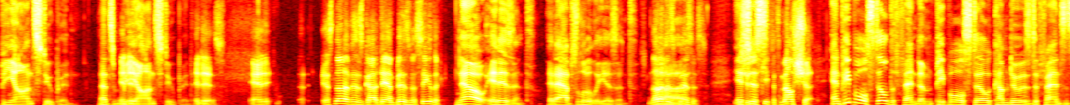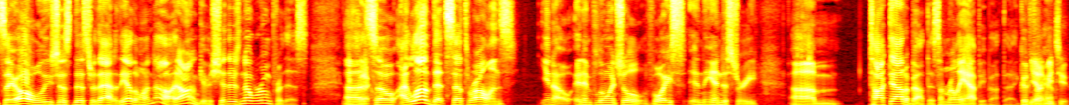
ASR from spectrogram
beyond stupid. That's is. beyond stupid. It is, and it, it's none of his goddamn business either. no, it isn't. It absolutely isn't. None of Uh, his business. It's just- keep his mouth shut. And people will still defend him. People will still come to his defense and say, "Oh, well, he's just this or that or the other one." No, I don't give a shit. There's no room for this. Uh, so I love that Seth Rollins, you know, an influential voice in the industry, um, talked out about this. I'm really happy about that. Good for Yeah, him. me too.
